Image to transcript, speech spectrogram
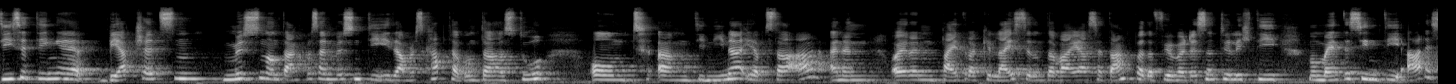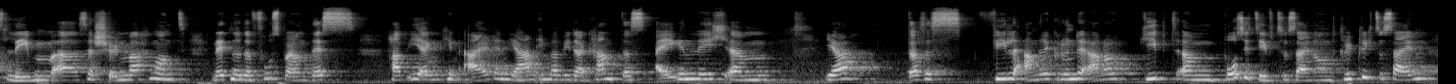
diese Dinge wertschätzen müssen und dankbar sein müssen, die ich damals gehabt habe. Und da hast du und ähm, die Nina, ihr habt da auch einen, euren Beitrag geleistet und da war ich auch sehr dankbar dafür, weil das natürlich die Momente sind, die auch das Leben äh, sehr schön machen und nicht nur der Fußball. Und das habe ich eigentlich in all den Jahren immer wieder erkannt, dass eigentlich, ähm, ja, dass es viele andere Gründe auch noch gibt, ähm, positiv zu sein und glücklich zu sein.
